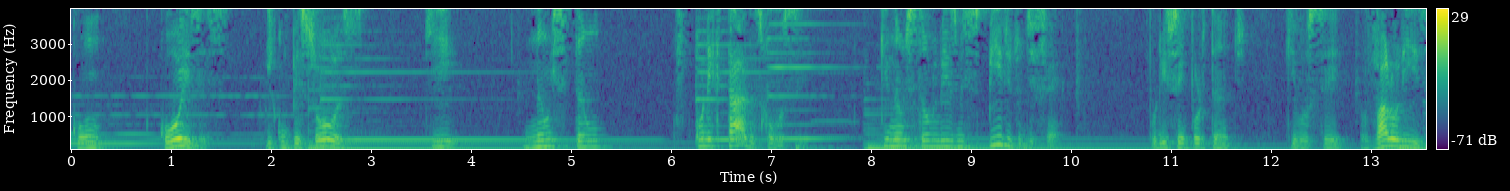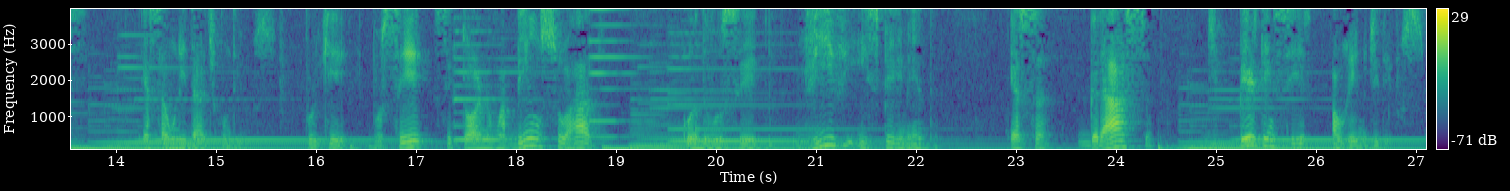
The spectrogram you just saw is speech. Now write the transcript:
com coisas e com pessoas que não estão conectadas com você, que não estão no mesmo espírito de fé. Por isso é importante que você valorize essa unidade com Deus porque você se torna um abençoado quando você vive e experimenta essa graça de pertencer ao reino de Deus.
